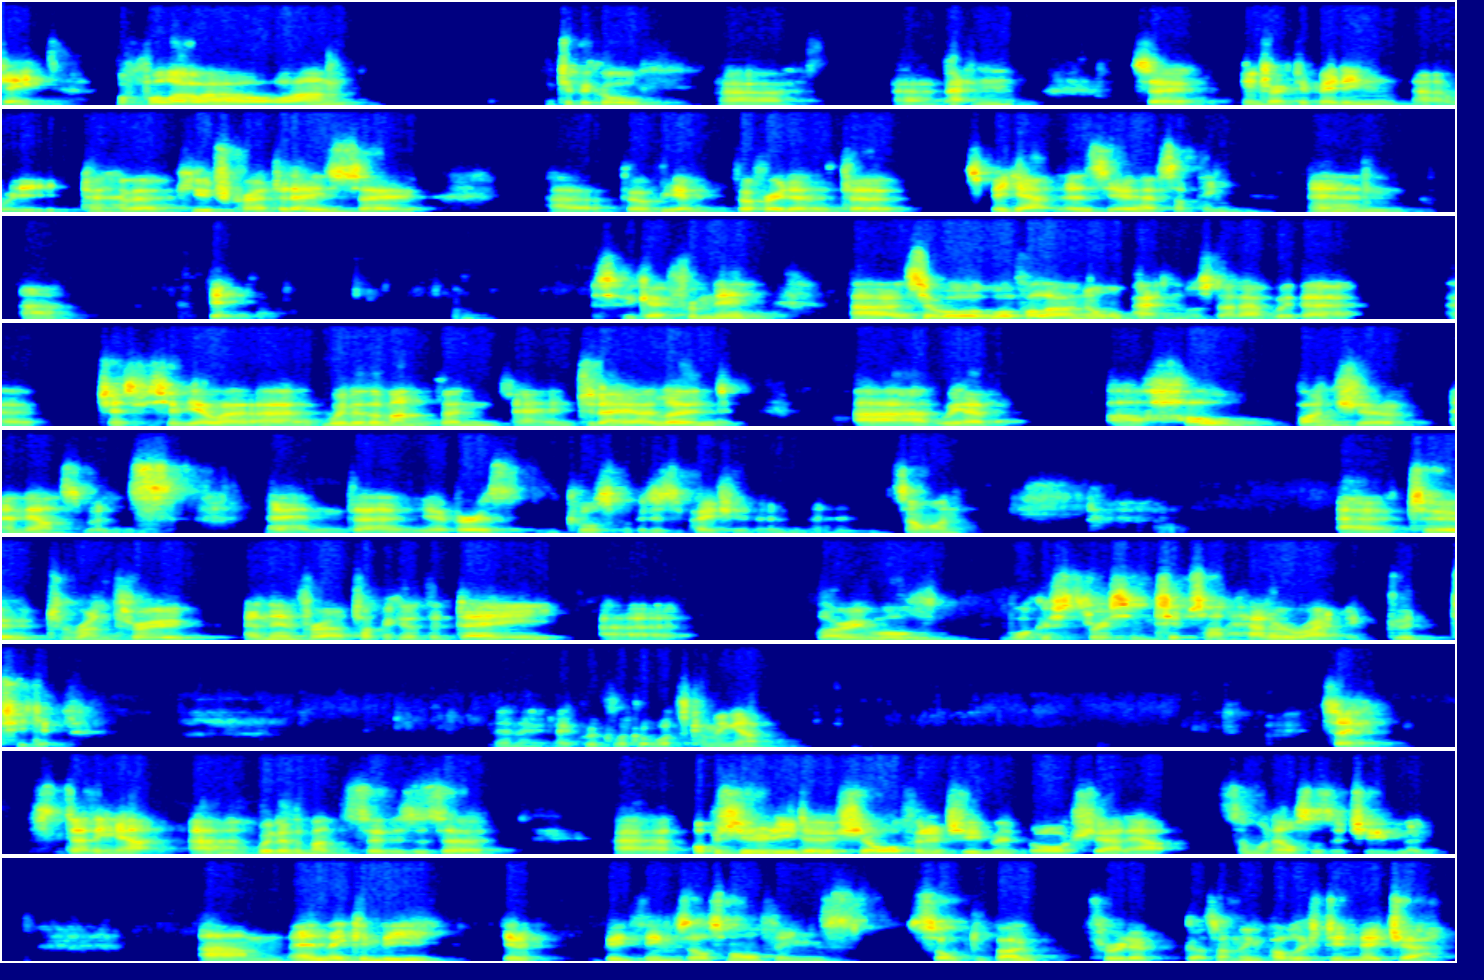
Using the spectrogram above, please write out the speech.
Okay, we'll follow our um, typical uh, uh, pattern. So interactive meeting, uh, we don't have a huge crowd today, so uh, feel, yeah, feel free to, to speak out as you have something and uh, yeah. So we go from there. Uh, so we'll, we'll follow a normal pattern. We'll start out with a, a for Silvio, a, a win of the month. And, and today I learned we have a whole bunch of announcements and uh, yeah, various calls for participation and, and so on uh, to, to run through. And then for our topic of the day, uh, Laurie will walk us through some tips on how to write a good ticket. Then a, a quick look at what's coming up. So starting out, uh, win of the month. So this is a uh, opportunity to show off an achievement or shout out someone else's achievement. Um, and they can be, you know, big things or small things. Solved a bug through to got something published in Nature.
